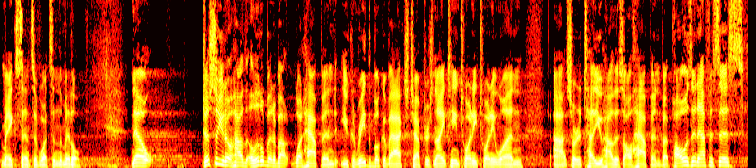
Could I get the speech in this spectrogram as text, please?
makes sense of what's in the middle. Now, just so you know how a little bit about what happened, you can read the book of Acts, chapters 19, 20, 21, uh, sort of tell you how this all happened. But Paul was in Ephesus,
